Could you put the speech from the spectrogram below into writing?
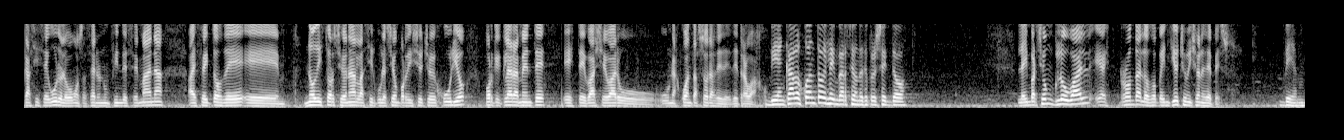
casi seguro lo vamos a hacer en un fin de semana, a efectos de eh, no distorsionar la circulación por 18 de julio, porque claramente este, va a llevar u- unas cuantas horas de, de trabajo. Bien, Carlos, ¿cuánto es la inversión de este proyecto? La inversión global eh, ronda los 28 millones de pesos. Bien.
